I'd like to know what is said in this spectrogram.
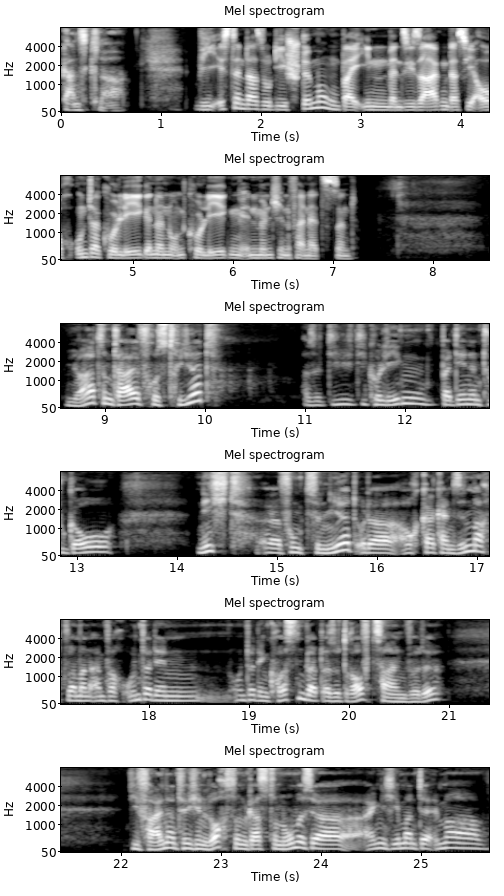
ganz klar. Wie ist denn da so die Stimmung bei Ihnen, wenn Sie sagen, dass Sie auch unter Kolleginnen und Kollegen in München vernetzt sind? Ja, zum Teil frustriert. Also die, die Kollegen, bei denen To Go nicht äh, funktioniert oder auch gar keinen Sinn macht, weil man einfach unter den, unter den Kosten bleibt, also draufzahlen würde, die fallen natürlich in ein Loch. So ein Gastronom ist ja eigentlich jemand, der immer,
